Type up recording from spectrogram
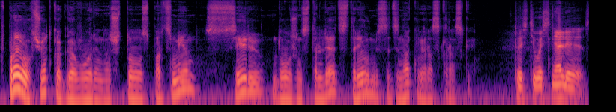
В правилах четко оговорено, что спортсмен с серию должен стрелять стрелами с одинаковой раскраской. То есть его сняли с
